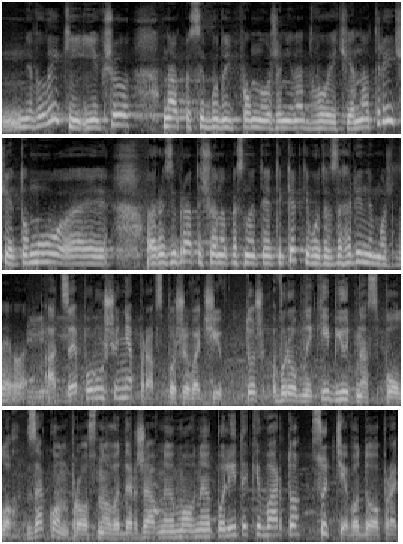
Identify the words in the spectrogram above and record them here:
невеликий, і якщо надписи будуть помножені на двоєчі, а на тричі, тому е, розібрати, що написано на тій етикетці, буде взагалі неможливо. А це порушення прав споживачів. Тож виробники б'ють на сполох. Закон про основи державної мовної політики варто суттєво доопрацювати.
